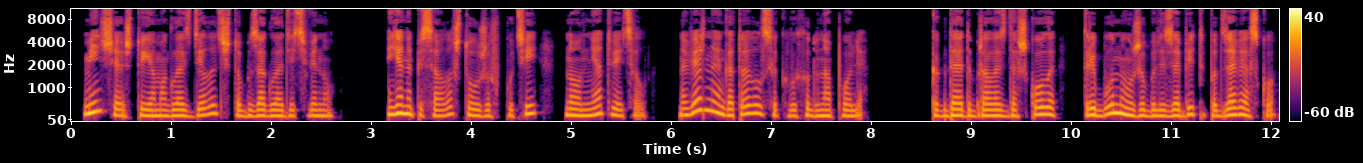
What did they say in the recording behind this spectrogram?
— меньшее, что я могла сделать, чтобы загладить вину. Я написала, что уже в пути, но он не ответил. Наверное, готовился к выходу на поле. Когда я добралась до школы, трибуны уже были забиты под завязку.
